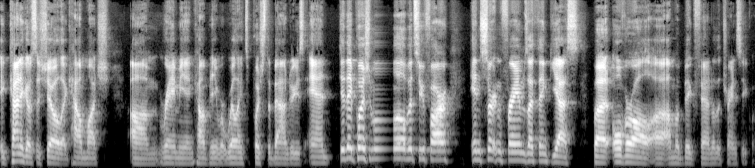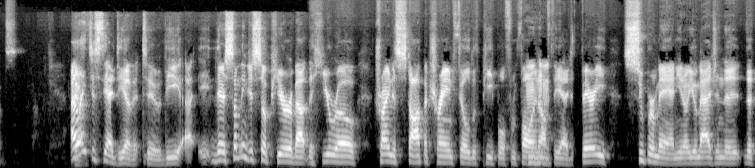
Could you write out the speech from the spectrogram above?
it kind of goes to show like how much um Raimi and company were willing to push the boundaries and did they push them a little bit too far in certain frames i think yes but overall, uh, I'm a big fan of the train sequence. I Yeah. like just the idea of it too. The uh, there's something just so pure about the hero trying to stop a train filled with people from falling Mhm. off the edge. Very Superman. You know, you imagine the the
